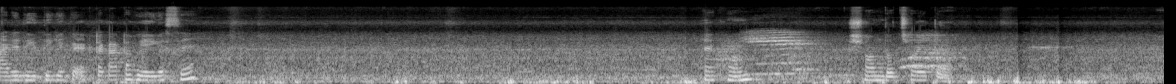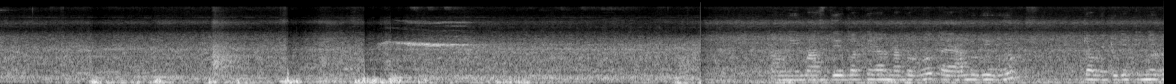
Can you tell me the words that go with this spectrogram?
আর এদিক থেকে একটা কাটা হয়ে গেছে। এখন সন্ধ্যা ছয়টা। আমি মাছ দিয়ে পাখি রান্না করব তাই আলু দিব টমেটো কেটে নেব।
